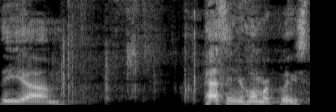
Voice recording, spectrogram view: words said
The um, pass in your homework, please.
